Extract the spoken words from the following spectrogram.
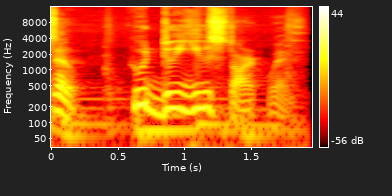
So, who do you start with?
